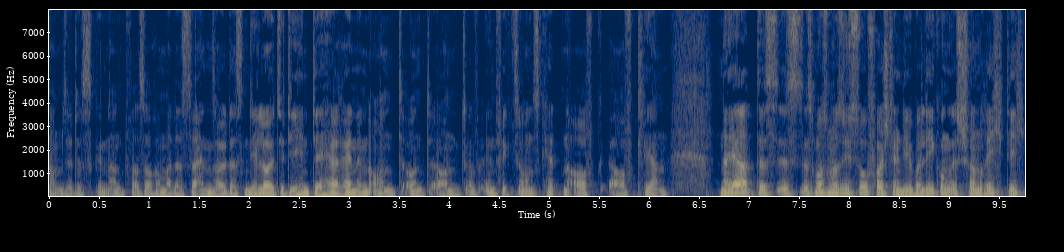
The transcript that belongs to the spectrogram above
haben sie das genannt, was auch immer das sein soll. Das sind die Leute, die hinterherrennen und, und, und Infektionsketten auf, aufklären. Naja, das ist, das muss man sich so vorstellen. Die Überlegung ist schon richtig.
